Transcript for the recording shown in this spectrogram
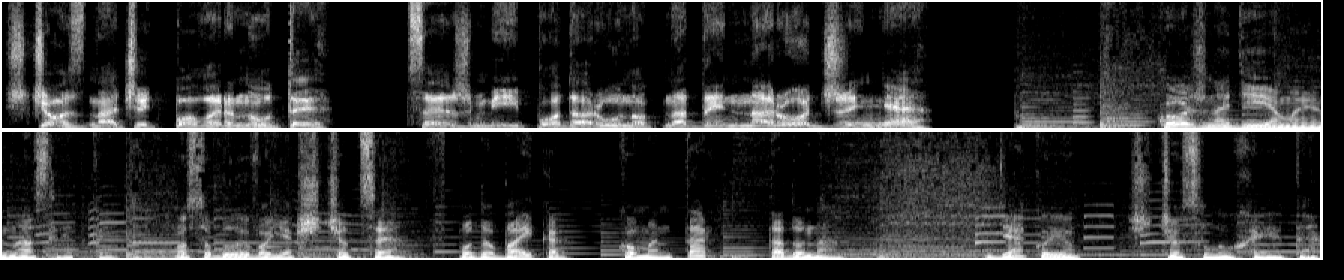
Що значить повернути? Це ж мій подарунок на день народження. Кожна дія має наслідки, особливо якщо це вподобайка, коментар та донат. Дякую, що слухаєте.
